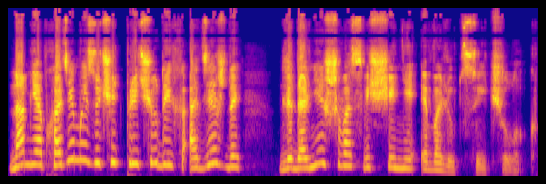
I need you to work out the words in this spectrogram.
нам необходимо изучить причуды их одежды для дальнейшего освещения эволюции чулок.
